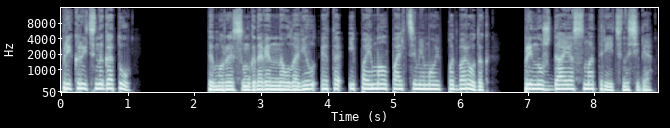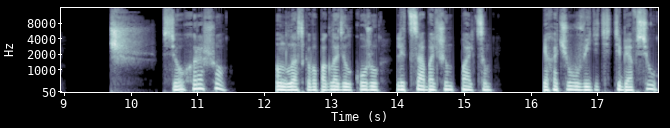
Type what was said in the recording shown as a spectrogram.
прикрыть наготу. Темурес мгновенно уловил это и поймал пальцами мой подбородок, принуждая смотреть на себя. Тш, все хорошо. Он ласково погладил кожу лица большим пальцем. Я хочу увидеть тебя всю.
